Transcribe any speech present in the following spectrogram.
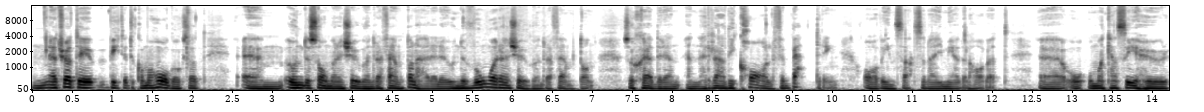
Mm. Jag tror att det är viktigt att komma ihåg också att um, under sommaren 2015 här eller under våren 2015 så skedde det en, en radikal förbättring av insatserna i Medelhavet. Uh, och, och, man kan se hur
